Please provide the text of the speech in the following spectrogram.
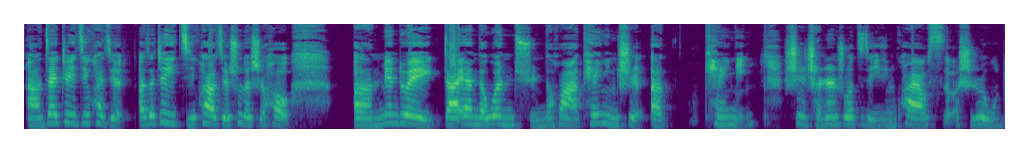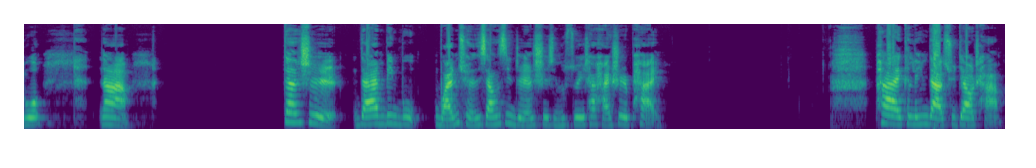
啊，在这一季快结，呃，在这一集快要结束的时候，嗯，面对 Diane 的问群的话，Kenny 是呃。Kenny 是承认说自己已经快要死了，时日无多。那但是 Diane 并不完全相信这件事情，所以他还是派派 Clinda 去调查。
